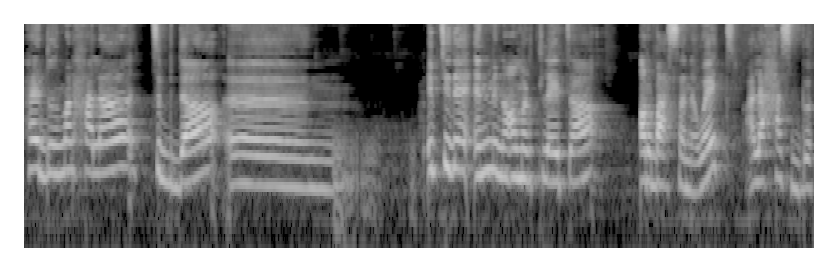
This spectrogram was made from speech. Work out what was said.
هذه المرحلة تبدأ ابتداء من عمر ثلاثة أربع سنوات على حسب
